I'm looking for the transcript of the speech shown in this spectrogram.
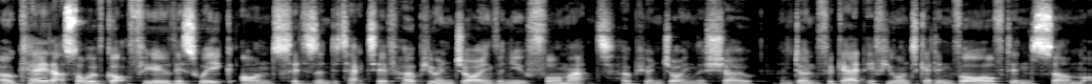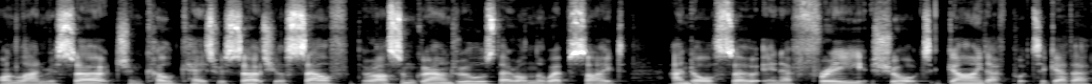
Okay, that's all we've got for you this week on Citizen Detective. Hope you're enjoying the new format. Hope you're enjoying the show. And don't forget, if you want to get involved in some online research and cold case research yourself, there are some ground rules. They're on the website and also in a free short guide I've put together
